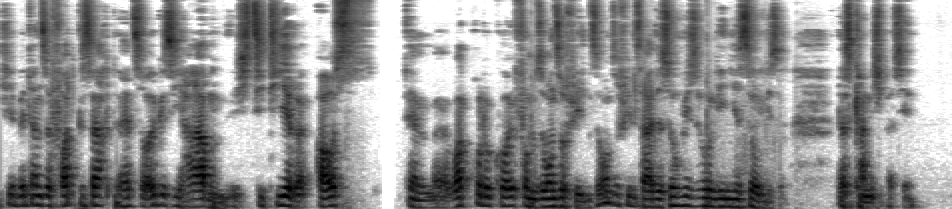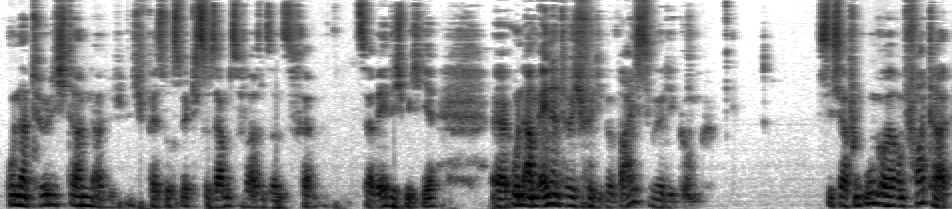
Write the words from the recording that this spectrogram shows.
hier wird dann sofort gesagt, Herr Zeuge, Sie haben, ich zitiere, aus dem äh, Wortprotokoll vom so und so viel, so und so viel Seite sowieso, Linie sowieso. Das kann nicht passieren. Und natürlich dann, also ich, ich versuche es wirklich zusammenzufassen, sonst zerrede ich mich hier. Äh, und am Ende natürlich für die Beweiswürdigung. Es ist ja von ungeheurem Vorteil.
